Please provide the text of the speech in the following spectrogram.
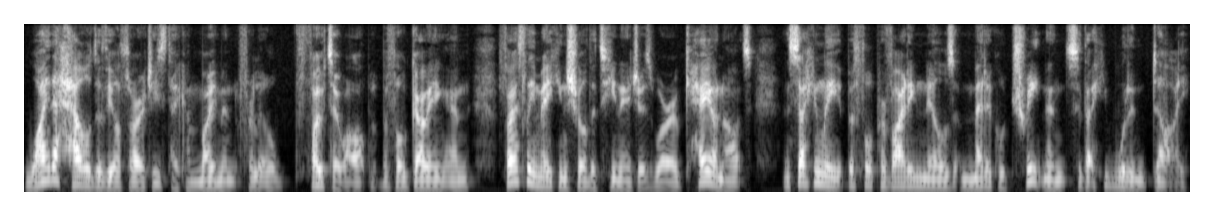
Why the hell do the authorities take a moment for a little photo op before going and firstly making sure the teenagers were okay or not, and secondly, before providing Nils medical treatment so that he wouldn't die?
